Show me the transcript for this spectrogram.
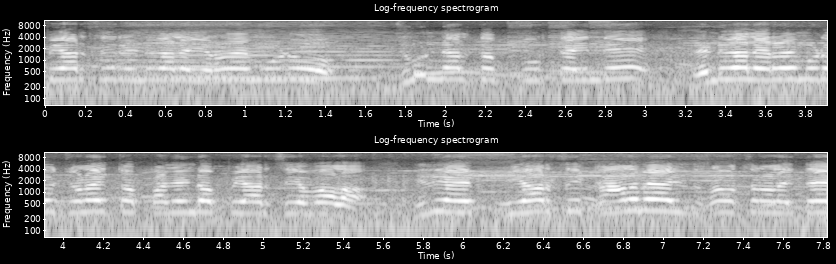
పిఆర్సీ రెండు వేల ఇరవై మూడు జూన్ నెలతో పూర్తయింది రెండు వేల ఇరవై మూడు జూలైతో పన్నెండో పిఆర్సీ ఇవ్వాలా? ఇది పిఆర్సీ కాలమే ఐదు సంవత్సరాలు అయితే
